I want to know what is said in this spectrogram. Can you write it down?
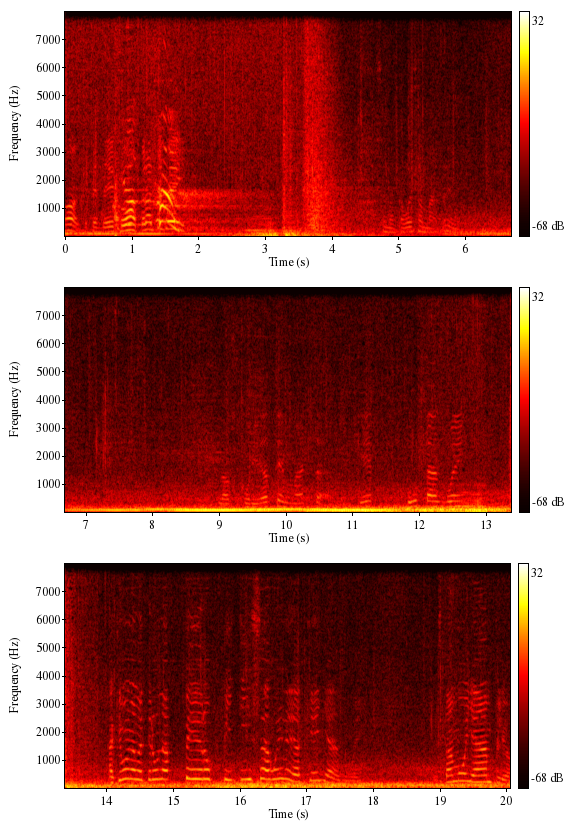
¡Oh, qué pendejo! ¡Espérate, güey! Se me acabó esa madre. La oscuridad te mata. ¡Qué putas, güey! Aquí van a meter una pero pitiza, güey, de aquellas, güey. Está muy amplio.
